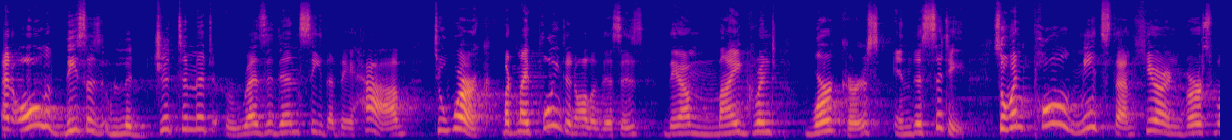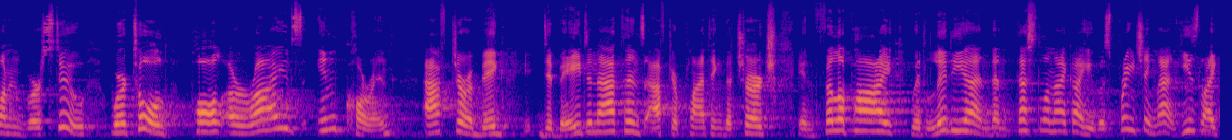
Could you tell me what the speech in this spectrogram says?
And all of these is legitimate residency that they have to work. But my point in all of this is they are migrant workers in this city. So when Paul meets them here in verse 1 and verse 2, we're told Paul arrives in Corinth after a big debate in Athens, after planting the church in Philippi with Lydia and then Thessalonica. He was preaching, man, he's like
